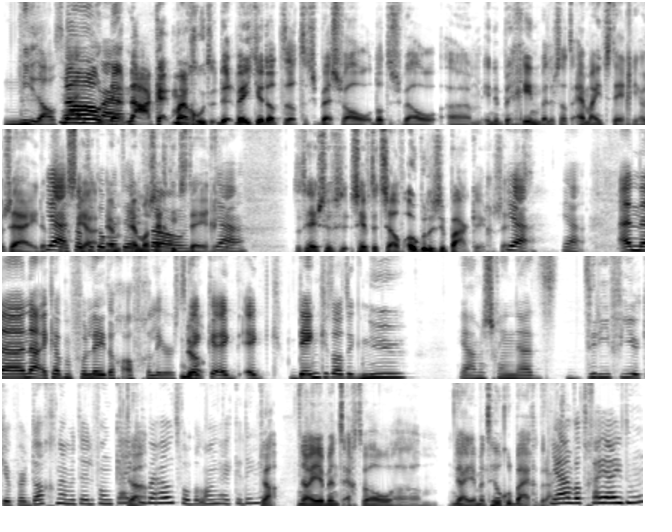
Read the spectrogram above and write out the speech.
niet altijd. nou, maar... nou, nou, kijk, maar goed, de- weet je, dat, dat is best wel, dat is wel ehm, in het begin wel eens dat Emma iets tegen jou zei. Dat ja, zeg van, zat ik op mijn Em- Emma zegt iets tegen je. ja, Dat heeft, ze, ze heeft het zelf ook wel eens een paar keer gezegd. Ja, ja. En eh, nou, ik heb me volledig afgeleerd. Ja. Ik, ik, ik denk dat ik nu ja, misschien eh, drie, vier keer per dag naar mijn telefoon kijk Ja. überhaupt voor belangrijke dingen. Ja, nou, je bent echt wel, ehm, ja, je bent heel goed bijgedraaid. Ja, wat ga jij doen?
